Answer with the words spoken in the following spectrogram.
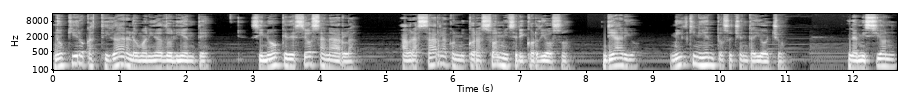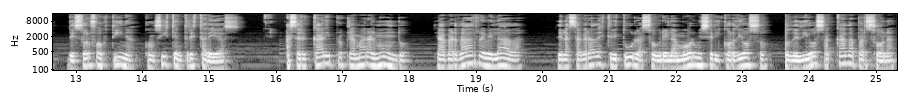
No quiero castigar a la humanidad doliente, sino que deseo sanarla, abrazarla con mi corazón misericordioso. Diario 1588. La misión de Sor Faustina consiste en tres tareas. Acercar y proclamar al mundo la verdad revelada de la Sagrada Escritura sobre el amor misericordioso de Dios a cada persona,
